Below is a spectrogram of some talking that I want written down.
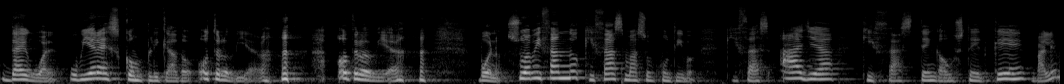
da igual, hubiera es complicado. Otro día, otro día. Bueno, suavizando, quizás más subjuntivo. Quizás haya, quizás tenga usted que, ¿vale?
